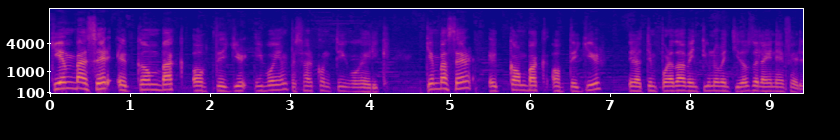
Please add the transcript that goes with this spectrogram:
¿Quién va a ser el comeback of the year? Y voy a empezar contigo, Eric. ¿Quién va a ser el comeback of the year de la temporada 21-22 de la NFL?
